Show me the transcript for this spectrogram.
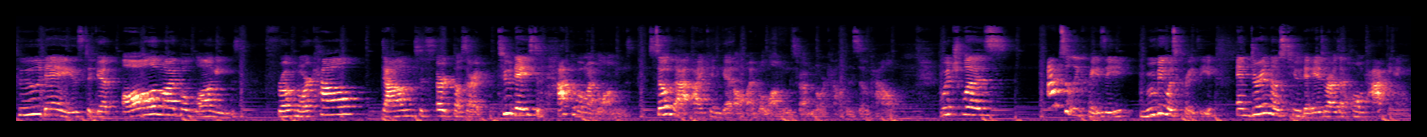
two days to get all of my belongings from NorCal down to, or no, sorry, two days to pack up all my belongings so that I can get all my belongings from NorCal to SoCal, which was absolutely crazy. Moving was crazy. And during those two days where I was at home packing,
